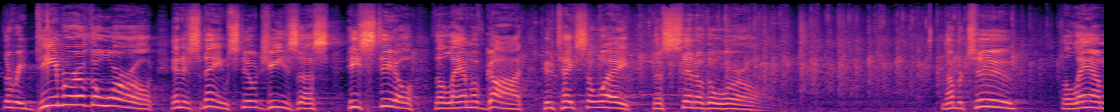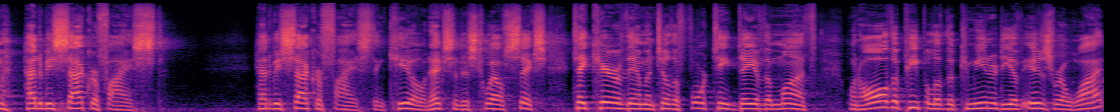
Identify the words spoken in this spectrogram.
the Redeemer of the world, and his name's still Jesus. He's still the Lamb of God who takes away the sin of the world. Number two, the lamb had to be sacrificed. Had to be sacrificed and killed. Exodus 12, 6. Take care of them until the 14th day of the month when all the people of the community of Israel, what?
